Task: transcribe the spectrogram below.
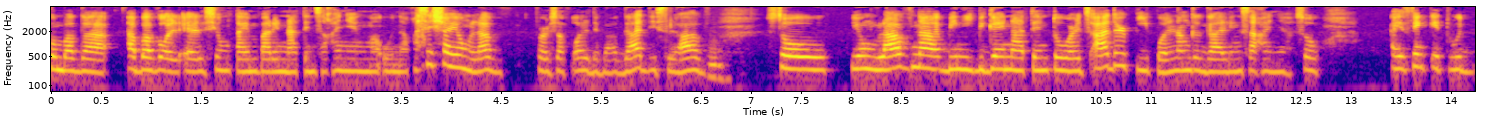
kumbaga, above all else, yung time pa rin natin sa Kanya yung mauna. Kasi siya yung love, first of all, di ba? God is love. Hmm. So, yung love na binibigay natin towards other people nang gagaling sa Kanya. So, I think it would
